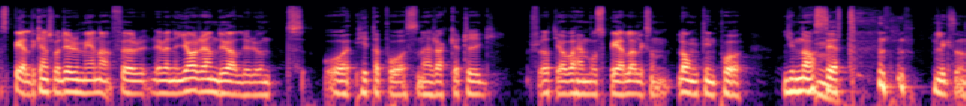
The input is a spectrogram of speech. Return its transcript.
spel. Det kanske var det du menar. För jag, vet inte, jag rände ju aldrig runt och hittade på sådana här rackartyg. För att jag var hemma och spelade liksom långt in på gymnasiet. liksom.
